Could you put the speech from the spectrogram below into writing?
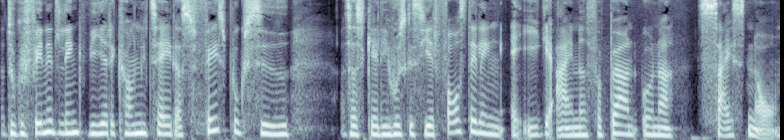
Og du kan finde et link via det Kongelige Teaters Facebook-side. Og så skal jeg lige huske at sige, at forestillingen er ikke egnet for børn under 16 år.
